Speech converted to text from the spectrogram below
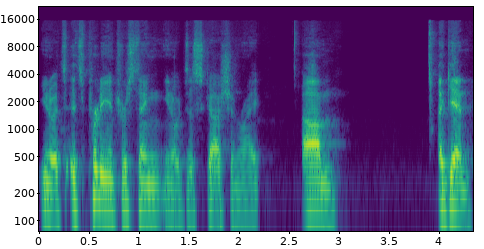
you know, it's it's pretty interesting, you know, discussion, right? Um, again,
